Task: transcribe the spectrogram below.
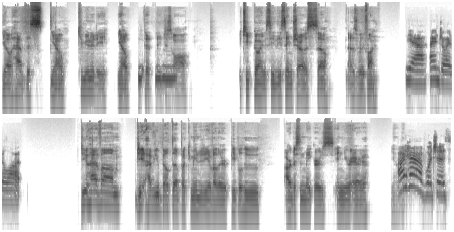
you know have this you know community you know that they mm-hmm. just all keep going to see these same shows so that was really fun yeah i enjoyed a lot do you have um do you have you built up a community of other people who artists and makers in your area yeah. i have which is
